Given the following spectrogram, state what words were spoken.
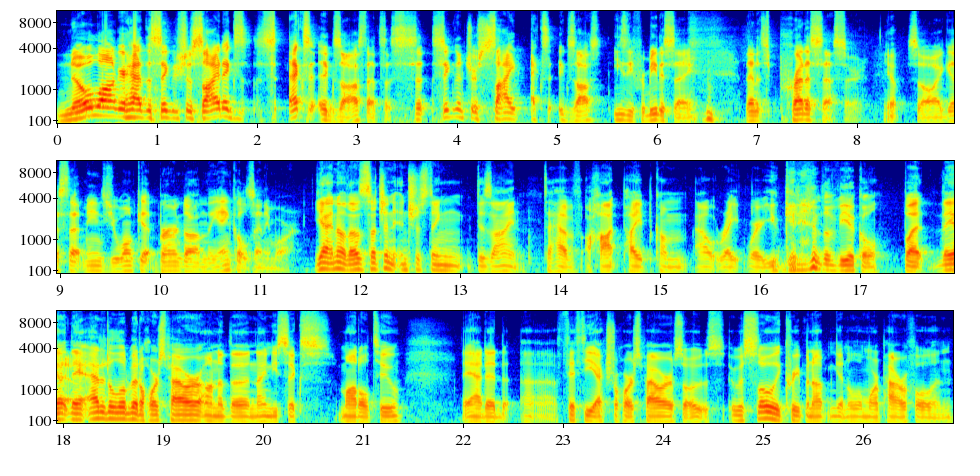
No longer had the signature side ex- exit exhaust. That's a si- signature side exit exhaust, easy for me to say, than its predecessor. Yep. So I guess that means you won't get burned on the ankles anymore. Yeah, I know. that was such an interesting design to have a hot pipe come out right where you get into the vehicle. But they Yeah. they added a little bit of horsepower onto the '96 model too. They added uh, 50 extra horsepower, so it was it was slowly creeping up and getting a little more powerful. And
